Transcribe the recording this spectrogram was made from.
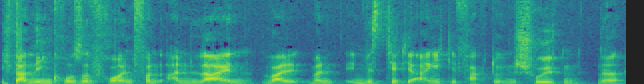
Ich war nie ein großer Freund von Anleihen, weil man investiert ja eigentlich de facto in Schulden. Ne?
